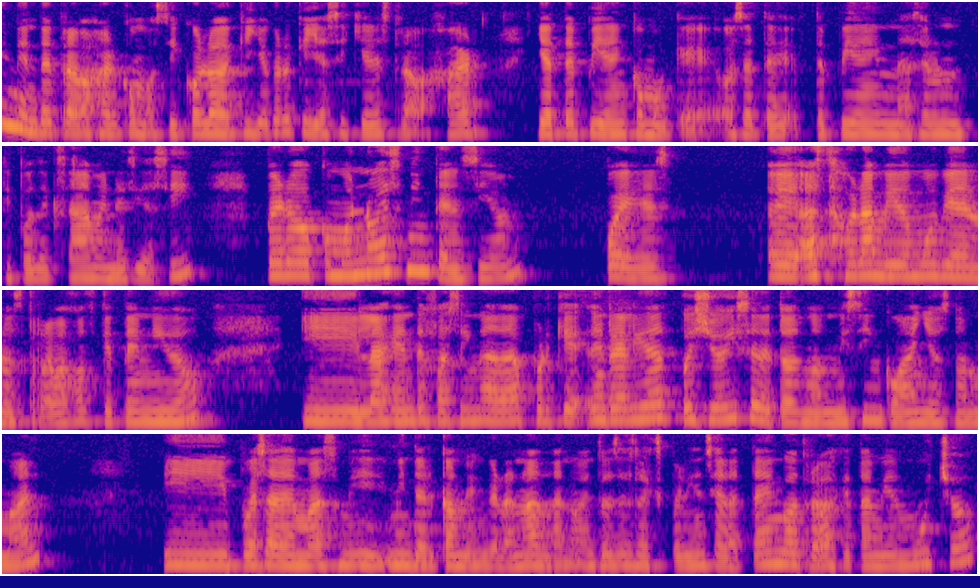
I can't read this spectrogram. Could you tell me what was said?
intenté trabajar como psicóloga aquí, yo creo que ya si quieres trabajar, ya te piden como que, o sea, te, te piden hacer un tipo de exámenes y así, pero como no es mi intención, pues eh, hasta ahora me ha ido muy bien en los trabajos que he tenido y la gente fascinada porque en realidad pues yo hice de todos modos mis cinco años normal y pues además mi, mi, intercambio en Granada, ¿no? Entonces la experiencia la tengo, trabajé también mucho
